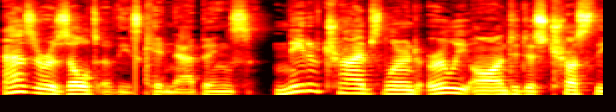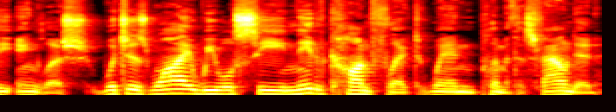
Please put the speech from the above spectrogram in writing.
As a result of these kidnappings, native tribes learned early on to distrust the English, which is why we will see native conflict when Plymouth is founded.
